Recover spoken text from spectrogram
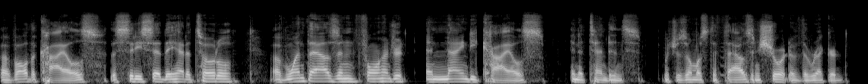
of all the Kyles, the city said they had a total of 1,490 Kyles in attendance, which was almost a thousand short of the record.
